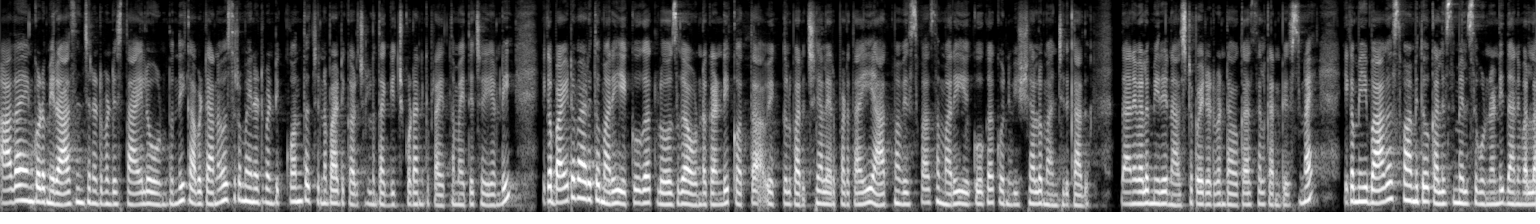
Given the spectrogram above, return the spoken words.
ఆదాయం కూడా మీరు ఆశించినటువంటి స్థాయిలో ఉంటుంది. కాబట్టి అనవసరమైనటువంటి కొంత చిన్నపాటి ఖర్చులను తగ్గించుకోవడానికి ప్రయత్నం అయితే చేయండి. ఇక బయట వారితో మరీ ఎక్కువగా క్లోజ్గా ఉండకండి. కొత్త వ్యక్తులు పరిచయాలు ఏర్పడతాయి. ఆత్మవిశ్వాసం మరీ ఎక్కువగా కొన్ని విషయాల్లో మంచిది కాదు. దానివల్ల మీరే నష్టపోయేటటువంటి అవకాశం అవకాశాలు కనిపిస్తున్నాయి. ఇక మీ భాగస్వామితో కలిసిమెలిసి ఉండండి. దానివల్ల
